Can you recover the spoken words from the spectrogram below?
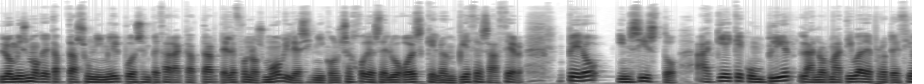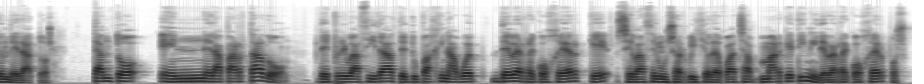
Lo mismo que captas un email, puedes empezar a captar teléfonos móviles y mi consejo desde luego es que lo empieces a hacer. Pero, insisto, aquí hay que cumplir la normativa de protección de datos. Tanto en el apartado de privacidad de tu página web debes recoger que se va a hacer un servicio de WhatsApp marketing y debes recoger pues,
